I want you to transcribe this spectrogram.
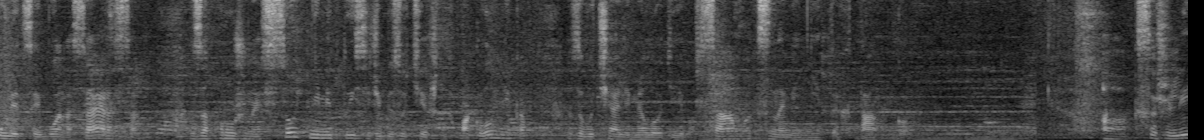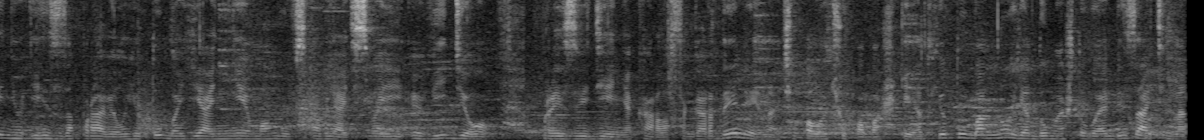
улицей Буэнос-Айреса, запруженной сотнями тысяч безутешных поклонников, звучали мелодии его самых знаменитых танго. А, к сожалению, из-за правил Ютуба я не могу вставлять свои видео произведения Карлоса Гарделя, иначе получу по башке от Ютуба, но я думаю, что вы обязательно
